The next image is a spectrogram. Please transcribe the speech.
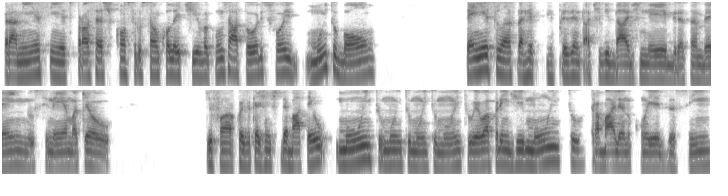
para mim, assim, esse processo de construção coletiva com os atores foi muito bom. Tem esse lance da representatividade negra também no cinema que eu que foi uma coisa que a gente debateu muito, muito, muito, muito. Eu aprendi muito trabalhando com eles assim.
